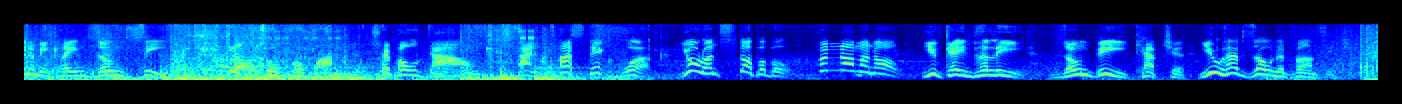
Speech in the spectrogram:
enemy claims Zone C. Two for one. Triple down. Fantastic work. You're unstoppable. Phenomenal. You've gained the lead. Zone B captured. You have zone advantage.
